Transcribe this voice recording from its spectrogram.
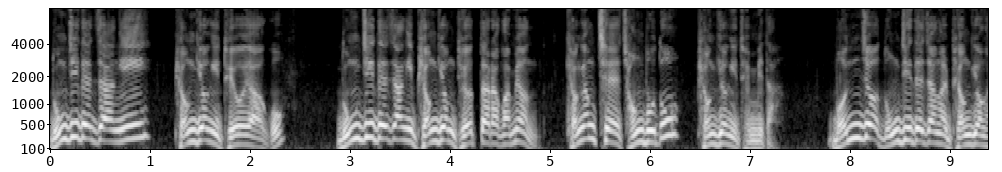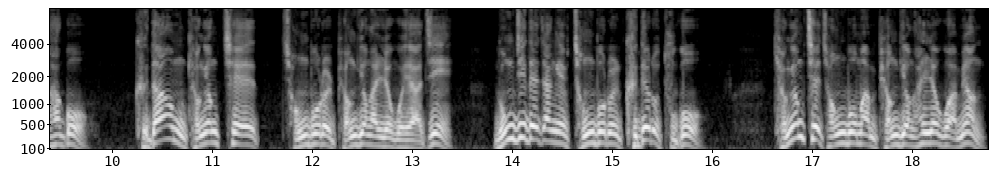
농지대장이 변경이 되어야 하고 농지대장이 변경되었다라고 하면 경영체 정보도 변경이 됩니다. 먼저 농지대장을 변경하고 그 다음 경영체 정보를 변경하려고 해야지 농지대장의 정보를 그대로 두고 경영체 정보만 변경하려고 하면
